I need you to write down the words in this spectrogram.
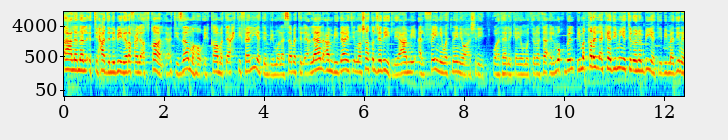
أعلن الاتحاد الليبي لرفع الأثقال اعتزامه إقامة احتفالية بمناسبة الإعلان عن بداية النشاط الجديد لعام 2022 وذلك يوم الثلاثاء المقبل بمقر الأكاديمية الأولمبية بمدينة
